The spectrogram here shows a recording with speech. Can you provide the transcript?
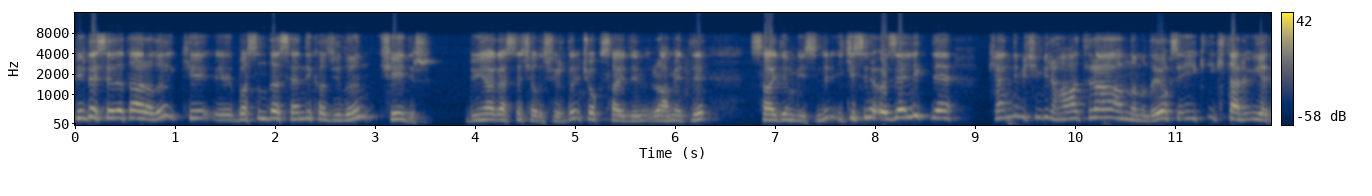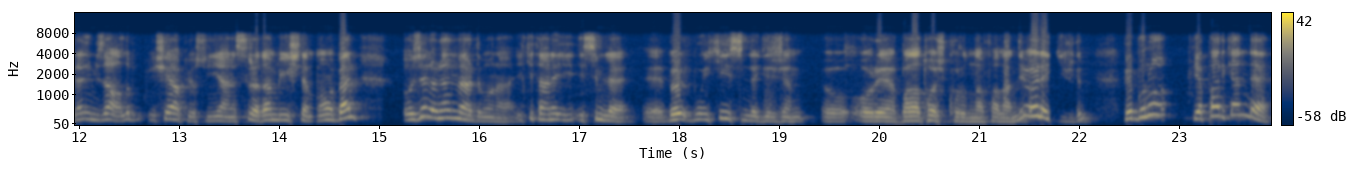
Bir de Sedat Ağralı ki e, basında sendikacılığın şeyidir. Dünya Gazetesi'nde çalışırdı. Çok saydığım, rahmetli saydığım bir isimdir. İkisini özellikle kendim için bir hatıra anlamında yoksa iki, iki tane üyeden imza alıp şey yapıyorsun yani sıradan bir işlem. Ama ben özel önem verdim ona. İki tane isimle e, bu iki isimle gireceğim e, oraya Balatoş Kurulu'na falan diye öyle girdim. Ve bunu yaparken de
